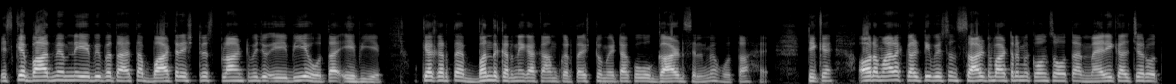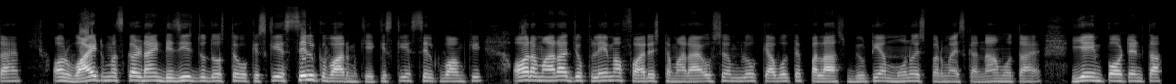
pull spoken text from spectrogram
इसके बाद में हमने ये भी बताया था बाटर स्ट्रेस प्लांट में जो एबीए होता है एबीए क्या करता है? बंद करने का काम करता है। स्टोमेटा को वो गार्ड सेल में होता है। ठीक है? और हमारा कल्टीवेशन साल्ट वाटर में कौन सा होता है? मैरिकल्चर होता है। और व्हाइट मस्करडाइन डिज़ीज़ जो दोस्त है वो किसकी है? सिल्क वार्म की है। किसकी है? सिल्क वार्म की। और हमारा जो फ्लेम ऑफ़ फॉरेस्ट हमारा है, उसे हम लोग क्या बोलते हैं? पलास ब्यूटिया मोनोस्पर्मा इसका नाम होता है। ये इंपॉर्टेंट था।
